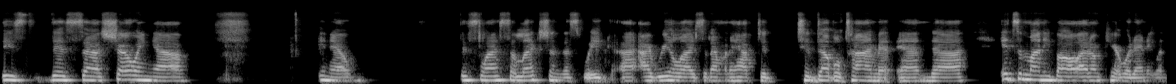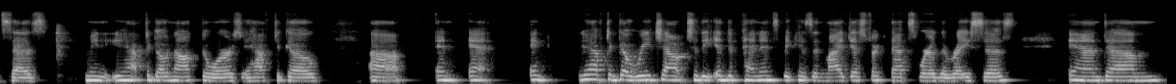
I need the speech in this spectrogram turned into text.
these this uh, showing, uh, you know, this last election this week, I, I realize that I'm going to have to to double time it, and uh, it's a money ball. I don't care what anyone says. I mean, you have to go knock doors. You have to go uh, and and and you have to go reach out to the independents because in my district that's where the race is, and um,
